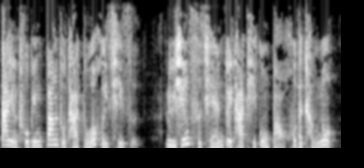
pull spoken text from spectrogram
答应出兵帮助他夺回妻子，履行此前对他提供保护的承诺。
